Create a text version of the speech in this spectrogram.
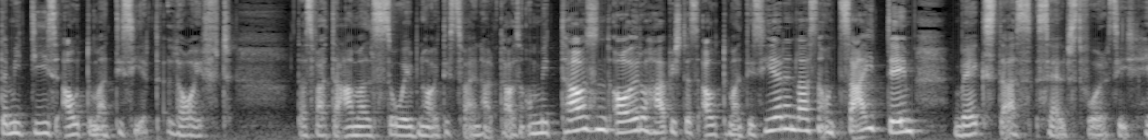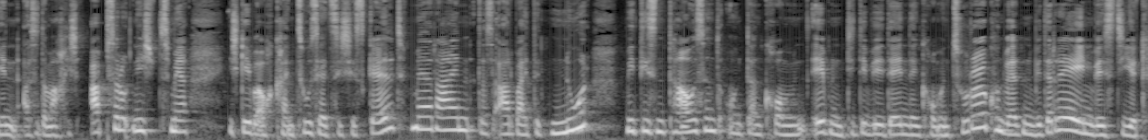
damit dies automatisiert läuft. Das war damals so, eben heute ist zweieinhalbtausend. Und mit 1000 Euro habe ich das automatisieren lassen und seitdem wächst das selbst vor sich hin. Also da mache ich absolut nichts mehr. Ich gebe auch kein zusätzliches Geld mehr rein. Das arbeitet nur mit diesen 1000 und dann kommen eben die Dividenden kommen zurück und werden wieder reinvestiert.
